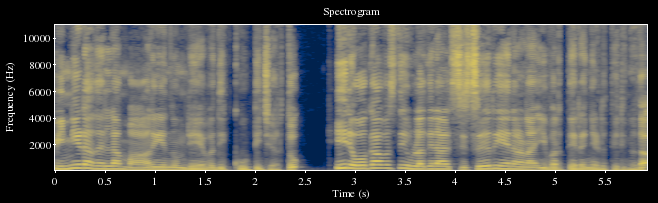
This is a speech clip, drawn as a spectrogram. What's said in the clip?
പിന്നീട് അതെല്ലാം മാറിയെന്നും രേവതി കൂട്ടിച്ചേർത്തു. ഈ രോഗാവസ്ഥയുള്ളതിനാൽ സിസേറിയനാണ് ഇവർ തിരഞ്ഞെടുത്തിരുന്നത്.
